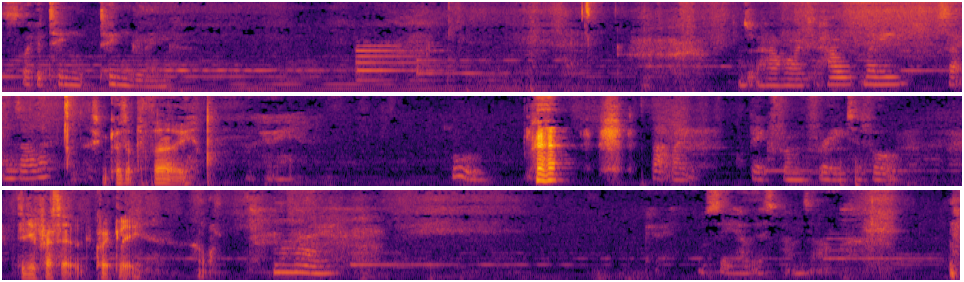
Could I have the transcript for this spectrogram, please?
It's like a ting- tingling. I don't know how high. How many settings are there? It goes up to 30. Okay. Ooh, big from three to four. Did you press it quickly? No. Okay, we'll see how this pans out.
